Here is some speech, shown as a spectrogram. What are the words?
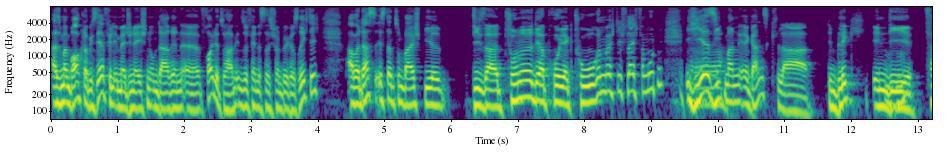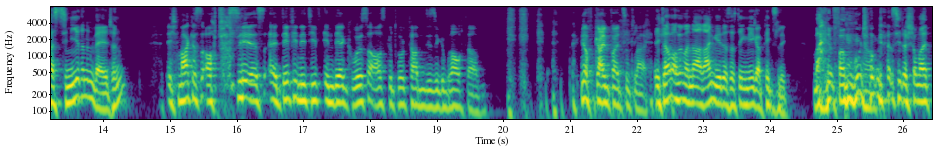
also man braucht, glaube ich, sehr viel Imagination, um darin äh, Freude zu haben. Insofern ist das schon durchaus richtig. Aber das ist dann zum Beispiel dieser Tunnel der Projektoren, möchte ich vielleicht vermuten. Hier sieht man äh, ganz klar den Blick in die faszinierenden Welten. ich mag es auch, dass sie es äh, definitiv in der Größe ausgedrückt haben, die sie gebraucht haben. Auf keinen Fall zu klein. Ich glaube, auch wenn man nah rangeht, ist das Ding mega pixelig. Meine Vermutung, dass sie das schon mal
